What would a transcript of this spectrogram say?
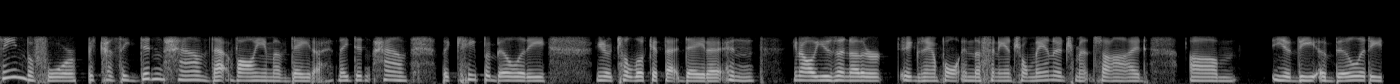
seen before because they didn't have that volume of data. They didn't have the capability, you know, to look at that data. And you know, I'll use another example in the financial management side. Um, you know the ability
